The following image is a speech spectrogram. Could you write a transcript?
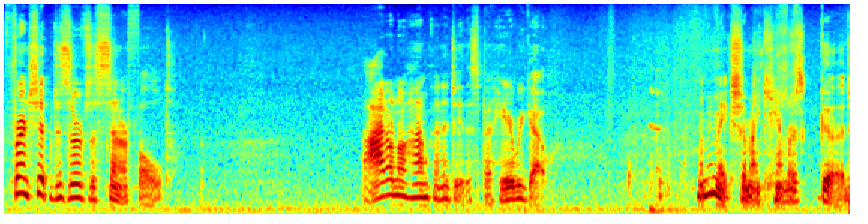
Friendship deserves a centerfold. I don't know how I'm going to do this, but here we go. Let me make sure my camera's good.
